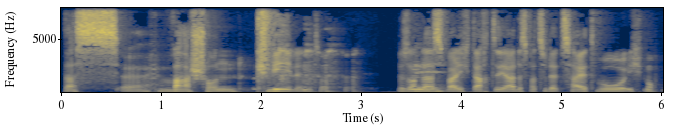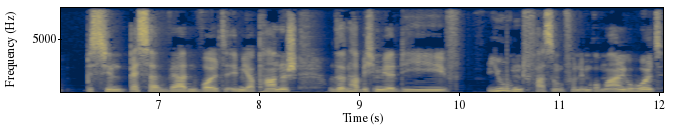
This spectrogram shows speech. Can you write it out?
Das äh, war schon quälend. Besonders, okay. weil ich dachte, ja, das war zu der Zeit, wo ich noch bisschen besser werden wollte im Japanisch. Und dann habe ich mir die Jugendfassung von dem Roman geholt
